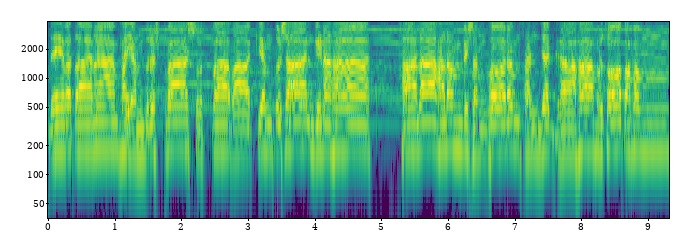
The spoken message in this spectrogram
देवतानाम् भयम् दृष्ट्वा श्रुत्वा वाक्यम् तुषार्गिणः हालाहलम् विषम् घोरम् सञ्जग्राहामृतोपमम्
